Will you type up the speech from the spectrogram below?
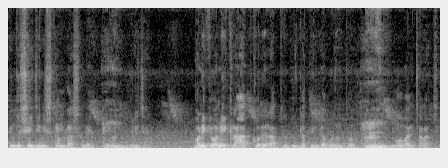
কিন্তু সেই জিনিসটা আমরা আসলে ভুলে যাই। অনেকে অনেক রাত করে রাত্র দুটা তিনটা পর্যন্ত মোবাইল চালাচ্ছে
